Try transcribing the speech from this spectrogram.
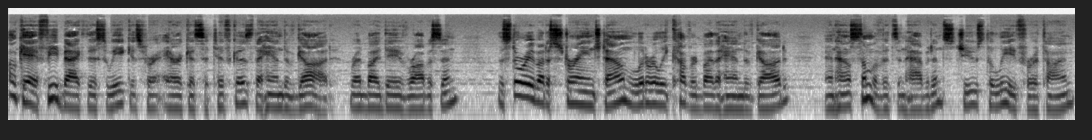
Okay, feedback this week is for Erica Satifka's The Hand of God, read by Dave Robison. The story about a strange town literally covered by the hand of God. and how some of its inhabitants choose to leave for a time,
